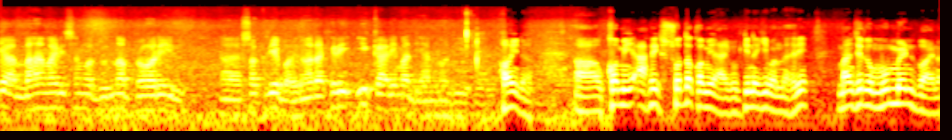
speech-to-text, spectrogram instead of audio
या महामारीसँग जुझ्न प्रहरी सक्रिय भइरहँदाखेरि यी कार्यमा ध्यान नदिएको होइन। कमी आफै स्वतः कमी आएको किनकि भन्दाखेरि मान्छेहरूको मुभमेन्ट भएन।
